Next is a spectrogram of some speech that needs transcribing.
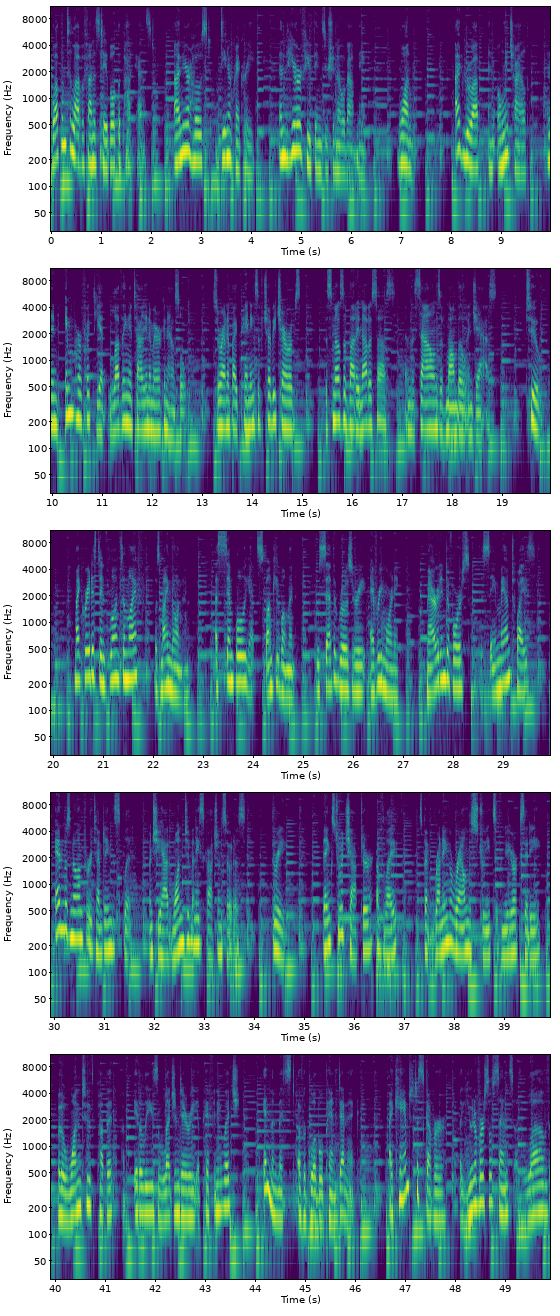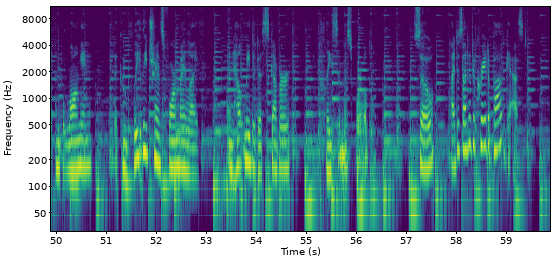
Welcome to La Befana's Table, the podcast. I'm your host, Dina Gregory, and here are a few things you should know about me. One, I grew up an only child in an imperfect yet loving Italian American household, surrounded by paintings of chubby cherubs, the smells of marinara sauce, and the sounds of mambo and jazz. Two, my greatest influence in life was my nonna, a simple yet spunky woman who said the rosary every morning, married and divorced the same man twice, and was known for attempting the split when she had one too many scotch and sodas. 3. Thanks to a chapter of life spent running around the streets of New York City with a one tooth puppet of Italy's legendary Epiphany Witch in the midst of a global pandemic, I came to discover a universal sense of love and belonging that completely transformed my life and helped me to discover a place in this world. So I decided to create a podcast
